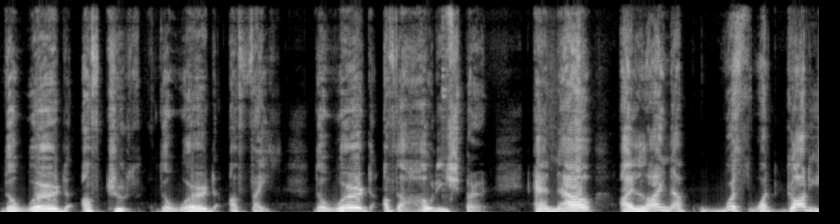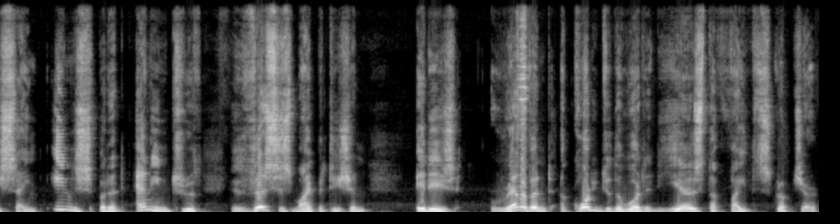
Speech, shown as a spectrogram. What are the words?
the word of truth, the word of faith, the word of the Holy Spirit. And now I line up with what God is saying in spirit and in truth. This is my petition. It is relevant according to the word, and here's the faith scripture.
